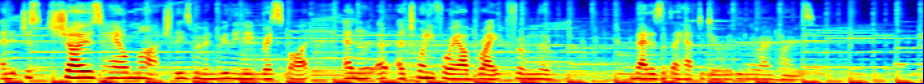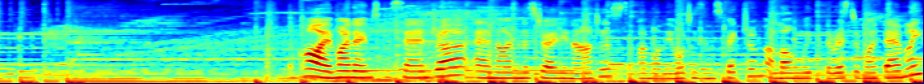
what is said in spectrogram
and it just shows how much these women really need respite and a 24 hour break from the matters that they have to deal with in their own homes. Hi, my name's Cassandra and I'm an Australian artist. I'm on the autism spectrum along with the rest of my family.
